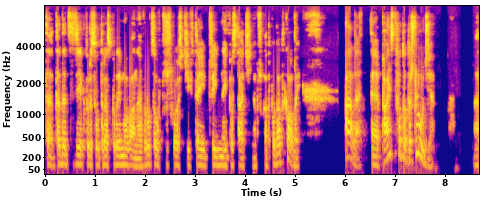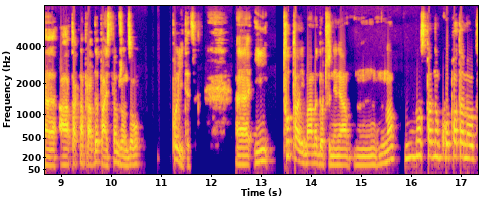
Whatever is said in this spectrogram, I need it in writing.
te, te decyzje, które są teraz podejmowane, wrócą w przyszłości w tej czy innej postaci, na przykład podatkowej. Ale państwo to też ludzie, a tak naprawdę państwem rządzą polityce. E, I tutaj mamy do czynienia mm, no, no, z pewnym kłopotem od,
